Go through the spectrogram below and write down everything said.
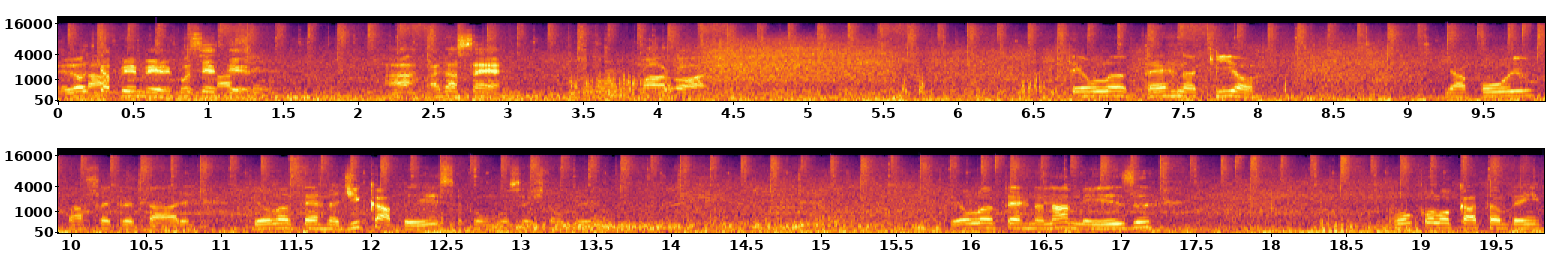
Melhor Tá. do que a primeira, com certeza. Tá ah, vai dar certo. Vamos agora. Tem uma lanterna aqui, ó, de apoio da secretária. Tem uma lanterna de cabeça, como vocês estão vendo. Uma lanterna na mesa. Vou colocar também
